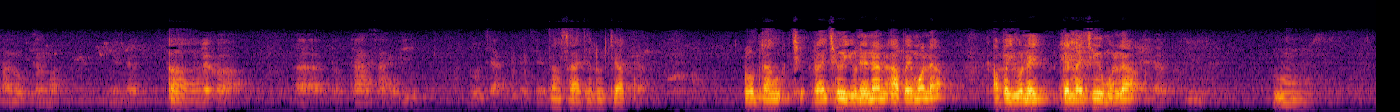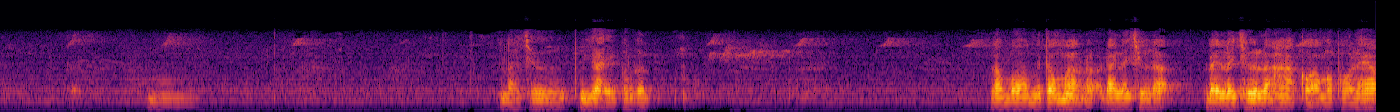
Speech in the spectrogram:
สาธารณสุขจังหวัดเนี่ยครับ เอ่อ แล้วก็อ่าทางสายที่รู้ จักองเช่นตั้งสายที่รู้จัก รวมทั้งรายชื่ออยู่ในนั้น เอาไปหมดแล้ว เอาไปอยู่ในเป็นรายชื่อหมดแล้วรายชื่อผู้ใหญ่เพิ่นก็เราบอกไม่ต้องมากหรอกได้รายชื่อละได้รายชื่อละห้ากองก็พอแล้ว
